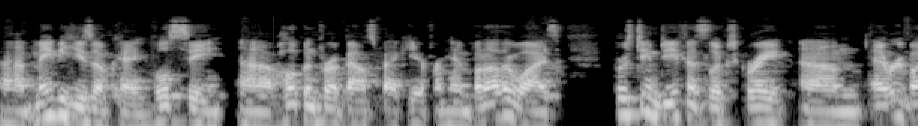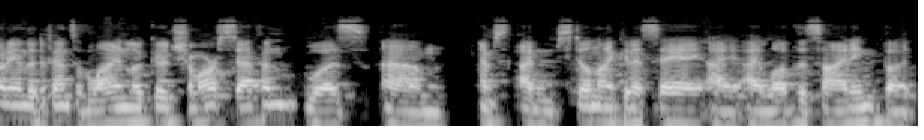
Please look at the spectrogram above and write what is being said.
uh, maybe he's okay. We'll see. Uh, hoping for a bounce back year from him. But otherwise, first team defense looks great. Um, everybody on the defensive line looked good. Shamar Stephen was. Um, I'm, I'm still not going to say I, I love the signing, but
